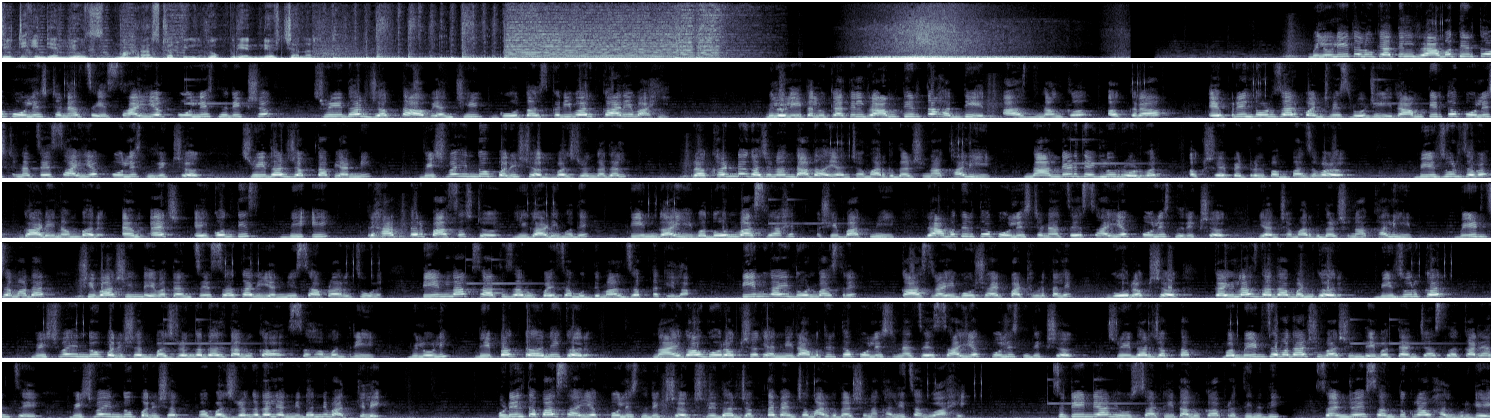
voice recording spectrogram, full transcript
City India news महाराष्ट्रातील लोकप्रिय news channel. Biloli तालुक्यातील रामतीर्थ पोलीस ठाण्याचे सहाय्यक पोलीस निरीक्षक श्रीधर जगताप यांची गो तस्करीवर कार्यवाही. बिलोली तालुक्यातील रामतीर्थ हद्दीत आज दिनांक अकरा एप्रिल दोन हजार पंचवीस रोजी रामतीर्थ पोलीस ठाण्याचे सहाय्यक पोलीस निरीक्षक श्रीधर जगताप यांनी विश्व हिंदू परिषद बजरंग दल प्रखंड गजानन दादा यांच्या मार्गदर्शनाखाली नांदेड देगलूर रोडवर अक्षय पेट्रोल पंपाजवळ बिजूर जवळ गाडी नंबर एम एच एकोणतीस बीई त्र्याहत्तर पासष्ट ही गाडीमध्ये तीन गायी व दोन वासरे आहेत अशी बातमी रामतीर्थ पोलीस ठाण्याचे सहाय्यक पोलीस निरीक्षक यांच्या मार्गदर्शनाखाली बीड जमादार शिवा शिंदे व त्यांचे सहकारी यांनी सापळा रचून तीन लाख सात हजार रुपयेचा मुद्देमाल जप्त केला. तीन गायी दोन वासरे कासराई गोशाळेत पाठवण्यात आले. गोरक्षक कैलास दादा बंडकर बिजूरकर विश्व हिंदू परिषद बजरंग दल तालुका सहमंत्री बिलोली दीपक तळणीकर नायगाव गोरक्षक यांनी रामतीर्थ पोलीस ठाण्याचे सहाय्यक पोलीस निरीक्षक श्रीधर जगताप व बीड जमादार शिवा शिंदे व त्यांच्या सहकार्यांचे विश्व हिंदू परिषद व बजरंग दल यांनी धन्यवाद केले. पुढील तपास सहाय्यक पोलीस निरीक्षक श्रीधर जगताप यांच्या मार्गदर्शनाखाली चालू आहे. सिटी इंडिया न्यूजसाठी तालुका प्रतिनिधी संजय संतुकराव हलबुर्गे.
